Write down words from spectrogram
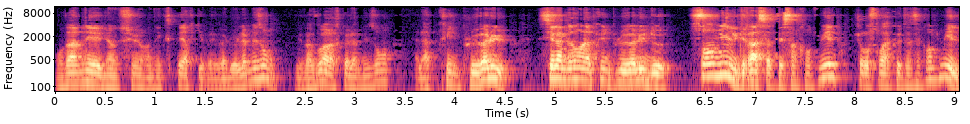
on va amener, bien sûr, un expert qui va évaluer la maison. Il va voir est-ce que la maison, elle a pris une plus-value. Si la maison, elle a pris une plus-value de 100 000 grâce à tes 50 000, tu recevras que tes 50 000.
